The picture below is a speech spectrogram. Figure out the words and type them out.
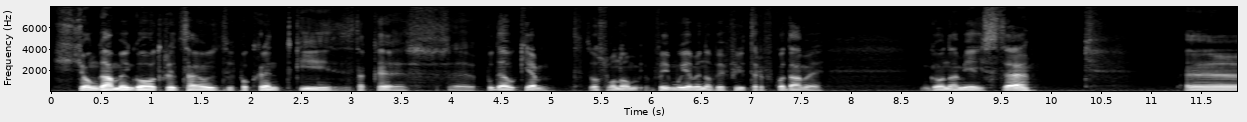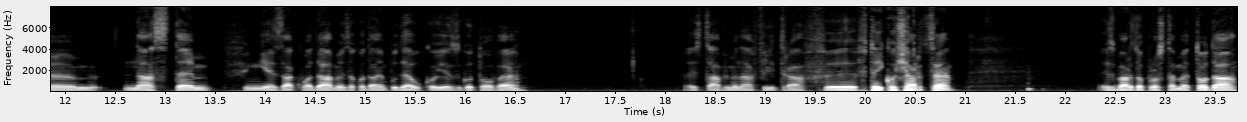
ściągamy go odkręcając dwie pokrętki takie, z e, pudełkiem, z osłoną, wyjmujemy nowy filtr, wkładamy go na miejsce. Następnie zakładamy, zakładamy pudełko, jest gotowe. Jest cała wymiana filtra w, w tej kosiarce. Jest bardzo prosta metoda.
